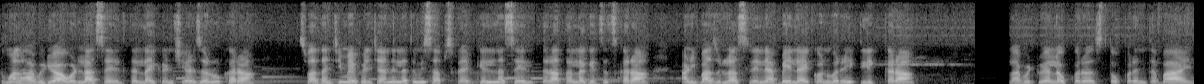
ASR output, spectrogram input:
तुम्हाला हा व्हिडिओ आवडला असेल तर लाईक अँड शेअर जरूर करा. स्वादांची मैफिल चॅनलला तुम्ही सबस्क्राईब केलं नसेल तर आता लगेचच करा आणि बाजूला असलेल्या बेल आयकॉनवरही क्लिक करा. मला भेटूया लवकरच. तोपर्यंत बाय.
